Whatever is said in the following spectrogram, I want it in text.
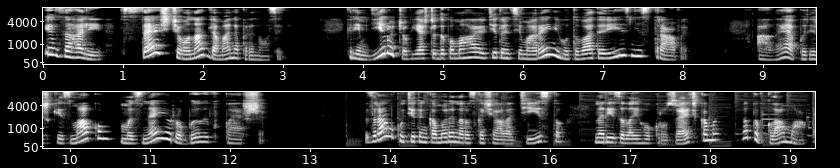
і взагалі все, що вона для мене приносить. Крім дірочок, я ще допомагаю тітонці Марині готувати різні страви. Але пиріжки з маком ми з нею робили вперше. Зранку тітонька Марина розкачала тісто, нарізала його кружечками, натовкла маку.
